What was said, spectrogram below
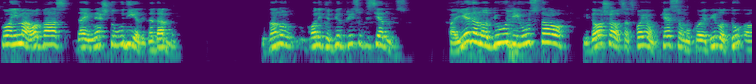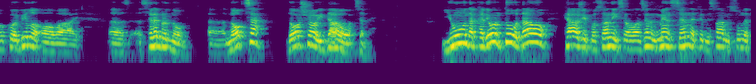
ko ima od vas da im nešto udijeli, da dadne. Uglavnom, oni koji su bili prisutni sjedli su. Pa jedan od ljudi ustao i došao sa svojom kesom u kojoj je bilo, koje je bilo ovaj, e, srebrnog e, novca, došao i dao od sebe. I onda kad je on to dao, kaže poslanik sa Allah, men senne fil islam i sunnet,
